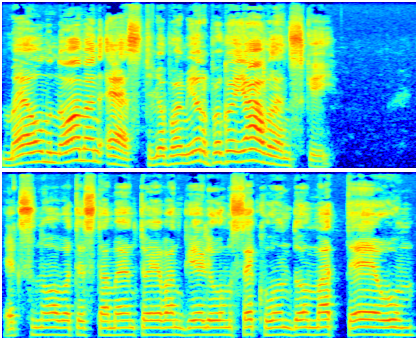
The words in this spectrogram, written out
meum nomen est Любомир Богоявленський. Testamento Evangelium secundum Matteum.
